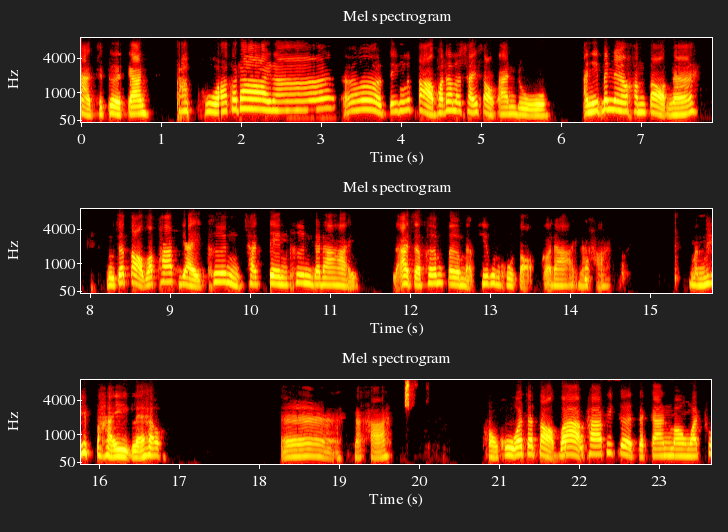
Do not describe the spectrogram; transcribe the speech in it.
อาจจะเกิดการกลับหัวก็ได้นะ เออ จริงหรือเปล่า เพราะถ้าเราใช้สองอันดู อันนี้เป็นแนวคำตอบนะ หนูจะตอบว่าภาพใหญ่ขึ้น ชัดเจนขึ้นก็ได้ และอาจจะเพิ่มเติมแบบที่คุณครูตอบก็ได้นะคะ มันไม่ไปอีกแล้วอ่านะคะ ของครูก็จะตอบว่าภาพที่เกิดจากการมองวัตถุ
